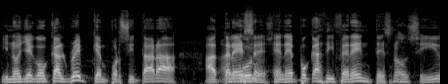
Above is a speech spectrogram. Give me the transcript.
y no llegó Cal Ripken, por citar a, a 13 en épocas diferentes. ¿no? sí,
